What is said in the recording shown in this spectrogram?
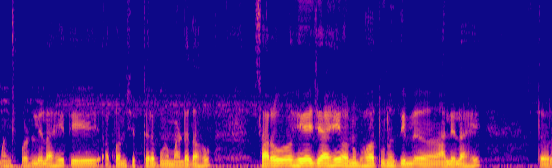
माहीत पडलेलं आहे ते आपण शेतकऱ्यापुढे मांडत आहोत. सारं हे जे आहे अनुभवातूनच दिलं आलेलं आहे. तर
